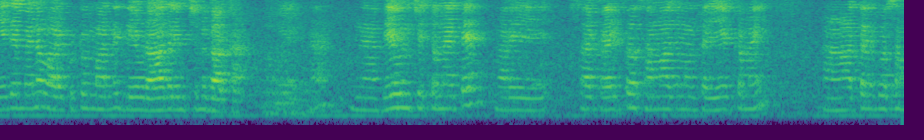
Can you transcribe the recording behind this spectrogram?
ఏదేమైనా వారి కుటుంబాన్ని దేవుడు ఆదరించును గాక. దేవుని చిత్తం అయితే మరి స- క్రైస్తవ సమాజం అంతా ఏకమై అతని కోసం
